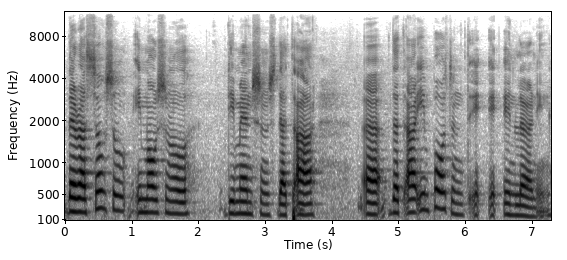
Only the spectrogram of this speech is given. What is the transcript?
There are social, emotional dimensions that are, uh, that are important in learning.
